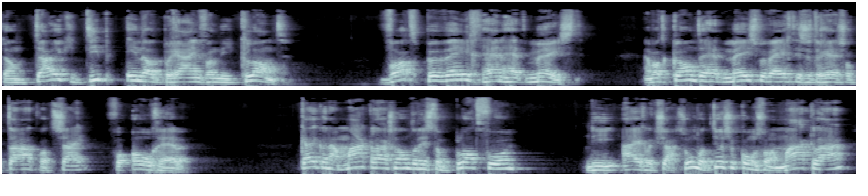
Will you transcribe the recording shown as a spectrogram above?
dan duik je diep in dat brein van die klant. Wat beweegt hen het meest? En wat klanten het meest beweegt is het resultaat wat zij voor ogen hebben. Kijken we naar Makelaarsland, dan is het een platform die eigenlijk ja, zonder tussenkomst van een makelaar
